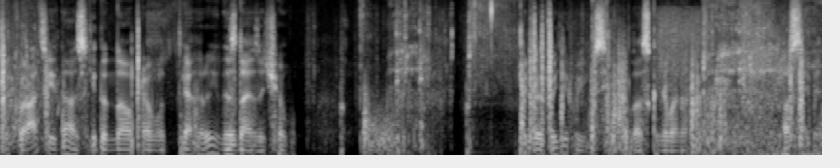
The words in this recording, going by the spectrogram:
декорації, да, згідно прямо для гри, не знаю зачем. Підірви, підірви їх всі, будь ласка, для мене. Спасибі.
